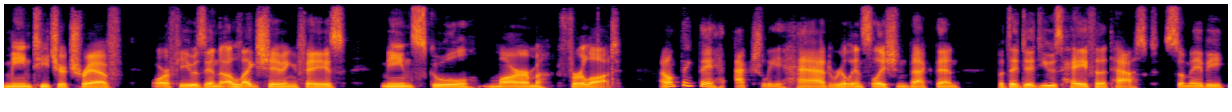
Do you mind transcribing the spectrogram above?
mean teacher Trev, or if he was in a leg shaving phase, mean school marm Furlot. I don't think they actually had real insulation back then, but they did use hay for the tasks. So maybe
